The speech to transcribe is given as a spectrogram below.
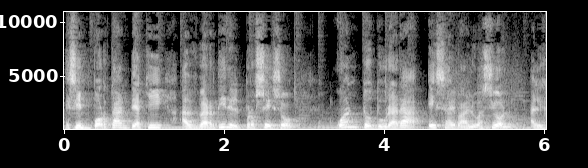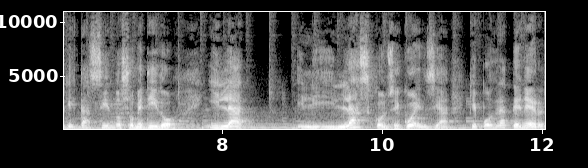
Es importante aquí advertir el proceso cuánto durará esa evaluación al que está siendo sometido y, las consecuencias que podrá tener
